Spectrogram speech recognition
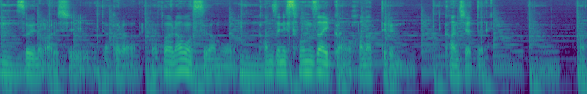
うん。そういうのもあるしだからやっぱラモスがもううん。完全に存在感を放ってる感じやったね。本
